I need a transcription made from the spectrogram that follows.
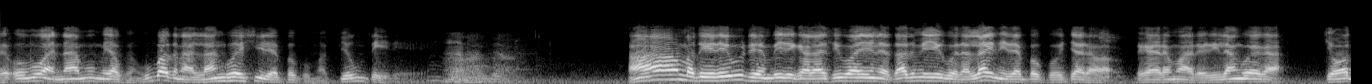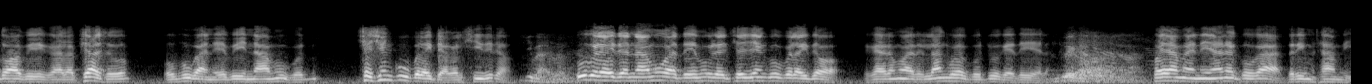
တွေအုံမှုကနာမှုမရောက်ခင်ဥပဒနာလမ်းခွဲရှိတဲ့ပုဂ္ဂိုလ်မှာပြုံးတယ်တယ်မှန်ပါဗျာ အာမသေးသေးဘူးတင်ပြီးဒီကလာစီးပွားရေးနဲ့သာသမီရေးကိုသာလိုက်နေတဲ့ပုဂ္ဂိုလ်ကြတော့ဒကာရမတွေဒီလမ်းခွဲကကြောသွားပြီးကလာဖြတ်ဆိုဘုဘုကနေပြီးနာမှုကိုချက်ချင်းကုပလိုက်တာကရှိသေးတာရှိပါဘူးကုပလိုက်တဲ့နာမှုကသေမှုလည်းချက်ချင်းကုပလိုက်တော့ဒကာဓမ္မတွေလမ်းခွဲကိုတွေ့ခဲ့သေးရဲ့လားတွေ့ပါဘူးခွဲရမယ်နေရာနဲ့ကိုကသတိမထားမိ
